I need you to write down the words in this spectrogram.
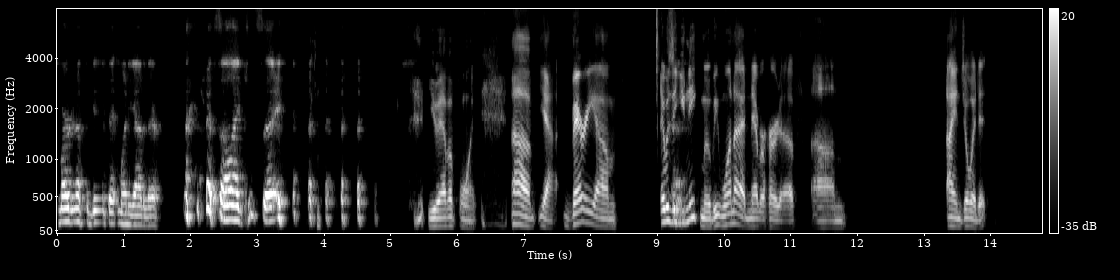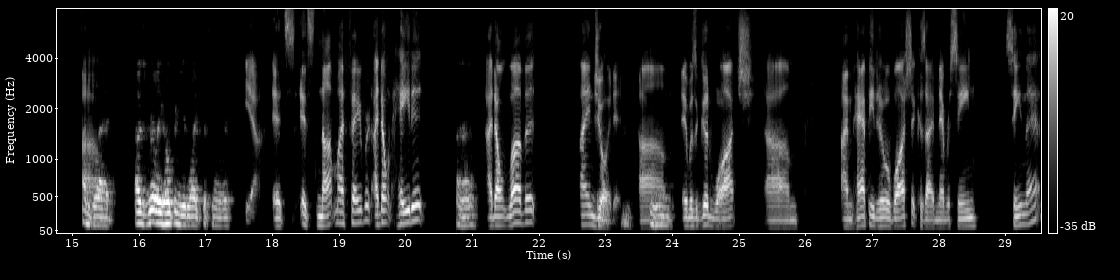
smart enough to get that money out of there. That's all I can say. you have a point. Um, yeah, very. Um, it was a unique movie, one I had never heard of. Um, I enjoyed it. I'm Um, glad. I was really hoping you'd like this movie. Yeah, it's it's not my favorite. I don't hate it. Uh, I don't love it. I enjoyed it. Mm-hmm. Um, It was a good watch. Um, I'm happy to have watched it because I've never seen seen that.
